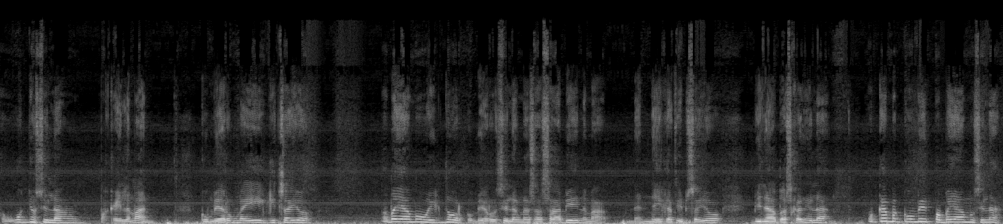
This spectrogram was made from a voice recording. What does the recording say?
Huwag nyo silang pakialaman. Kung merong naiinggit sa iyo, pabayaan mo, ignore. Kung meron silang nasasabi na, ma- na negative sa iyo, binabas ka nila, huwag ka mag-comment, pabayaan mo sila.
